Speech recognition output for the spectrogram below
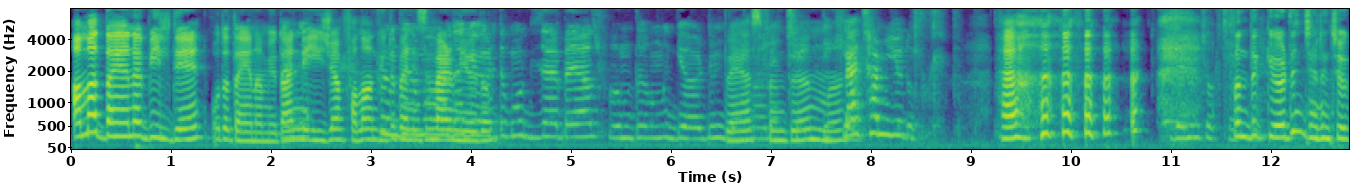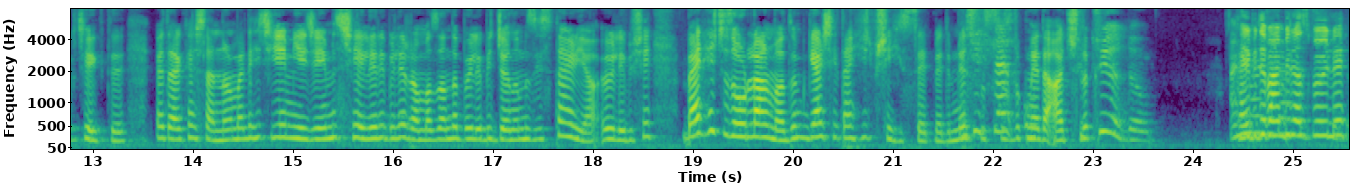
Ama dayanabildin. O da dayanamıyordu. Anne yiyeceğim falan diyordu. Ben izin vermiyordum. Gördüm o güzel beyaz fındığımı gördüm. Beyaz fındığın mı? Ben tam yiyordum. Canım çok çekti. Fındık gördün canın çok çekti. Evet arkadaşlar normalde hiç yemeyeceğimiz şeyleri bile Ramazan'da böyle bir canımız ister ya öyle bir şey. Ben hiç zorlanmadım. Gerçekten hiçbir şey hissetmedim. Ne Gerçekten susuzluk ne de açlık. Tutuyordum. Anne, Hayır bir de ben biraz böyle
